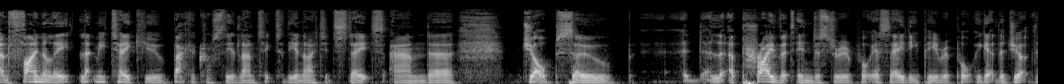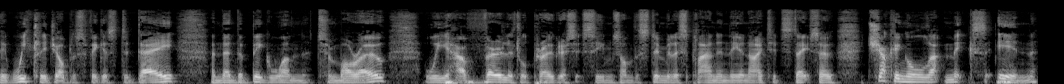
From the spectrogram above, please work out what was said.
And finally, let me take you back across the Atlantic to the United States and uh, jobs. So a, a, private industry report, yes, ADP report. We get the jo- the weekly jobless figures today, and then the big one tomorrow. We have very little progress, it seems, on the stimulus plan in the United States. So, chucking all that mix in.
